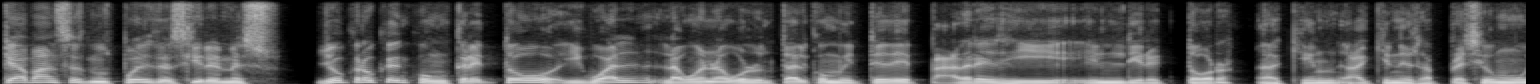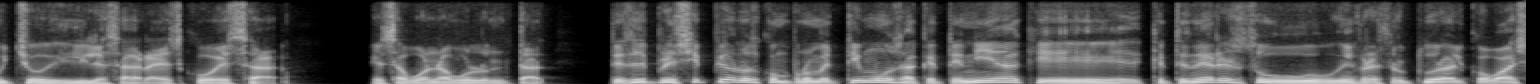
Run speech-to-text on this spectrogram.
¿qué avances nos puedes decir en eso? Yo creo que en concreto, igual la buena voluntad del comité de padres y, el director, a, quien, a quienes aprecio mucho y les agradezco esa, esa buena voluntad. Desde el principio nos comprometimos a que tenía que, que tener su infraestructura el Cobach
